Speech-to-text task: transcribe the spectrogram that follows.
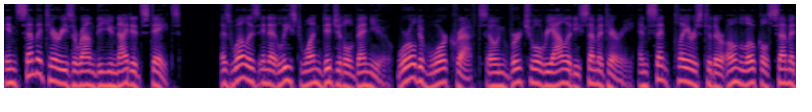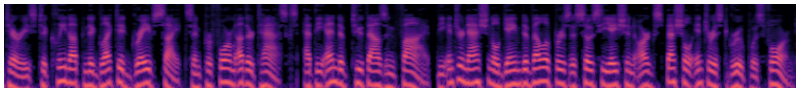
in cemeteries around the United States as well as in at least one digital venue. World of Warcraft's own virtual reality cemetery, and sent players to their own local cemeteries to clean up neglected grave sites and perform other tasks. At the end of 2005, the International Game Developers Association ARG Special Interest Group was formed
